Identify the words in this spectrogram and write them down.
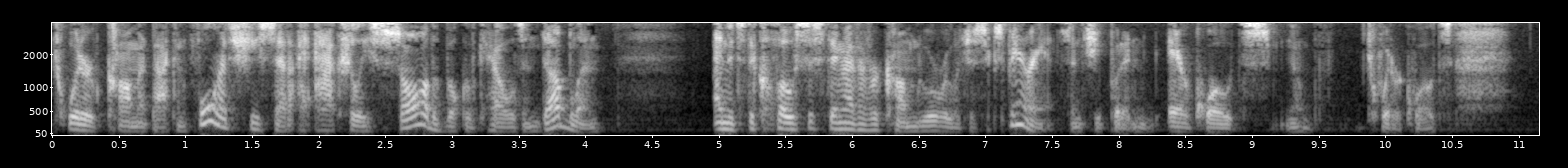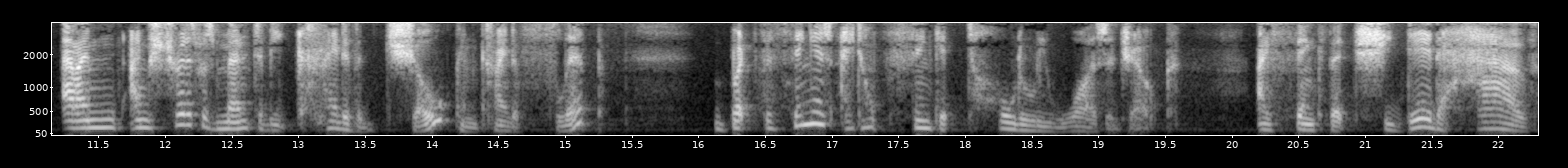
Twitter comment back and forth, she said, I actually saw the Book of Kells in Dublin, and it's the closest thing I've ever come to a religious experience. And she put it in air quotes, you know, Twitter quotes. And I'm, I'm sure this was meant to be kind of a joke and kind of flip. But the thing is, I don't think it totally was a joke. I think that she did have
